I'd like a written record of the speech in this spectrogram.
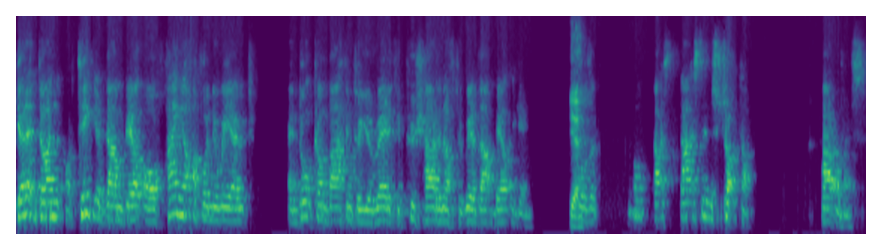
get it done or take your damn belt off, hang it up on the way out, and don't come back until you're ready to push hard enough to wear that belt again. Yeah. So well, that's that's the instructor part of us,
